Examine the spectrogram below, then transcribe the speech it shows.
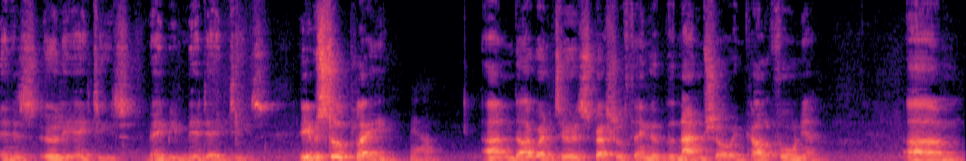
in his early 80s, maybe mid 80s. He was still playing, Yeah. and I went to a special thing at the NAMM show in California. Um,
